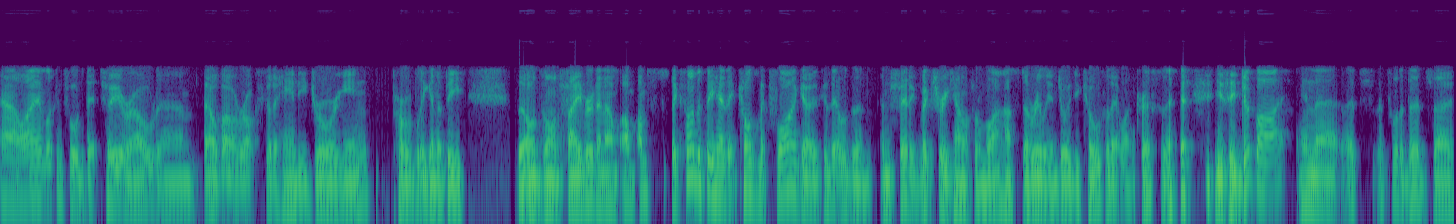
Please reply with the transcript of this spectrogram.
Uh, I am looking forward to that two-year-old. Um, Balboa Rock's got a handy draw again. Probably going to be the odds-on favourite, and I'm, I'm, I'm, excited to see how that Cosmic Fly goes because that was an emphatic victory coming from last. I really enjoyed your call for that one, Chris. you said goodbye, and uh, that's that's what it did. So,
